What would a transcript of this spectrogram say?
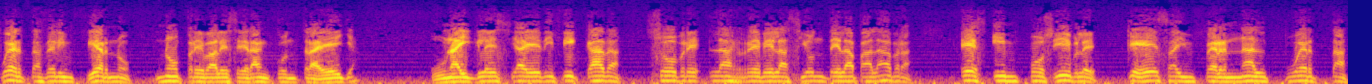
puertas del infierno no prevalecerán contra ella. Una iglesia edificada sobre la revelación de la palabra, es imposible que esa infernal puerta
